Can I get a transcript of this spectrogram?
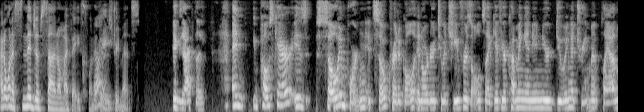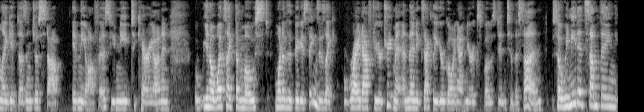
I don't want a smidge of sun on my face when I do those Right. treatments. Exactly. And post care is so important. It's so critical in order to achieve results. Like if you're coming in and you're doing a treatment plan, like it doesn't just stop in the office. You need to carry on. And, you know, what's like the most, one of the biggest things is like right after your treatment. And then exactly you're going out and you're exposed into the sun. So we needed something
